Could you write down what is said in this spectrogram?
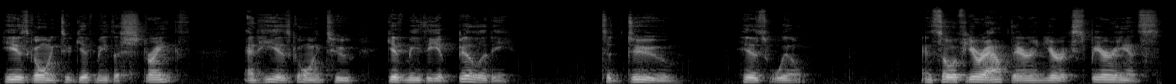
he is going to give me the strength and he is going to give me the ability to do his will. And so if you're out there and you're experience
